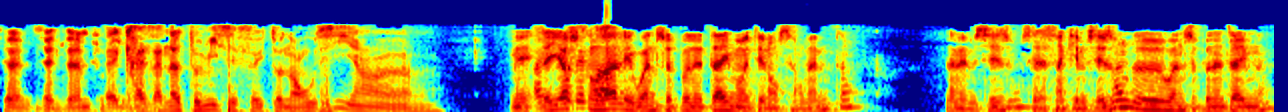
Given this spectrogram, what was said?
c'est, c'est la même chose. Grey's Anatomy, c'est feuilletonnant aussi. Hein. euh. Mais Ah, d'ailleurs suis pas Scandale et Once Upon a Time ont été lancés en même temps. La même saison, c'est la cinquième saison de Once Upon a Time, non?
